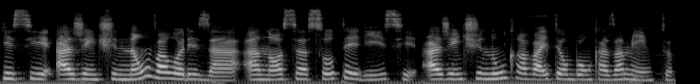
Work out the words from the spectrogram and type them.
que se a gente não valorizar a nossa solteirice, a gente nunca vai ter um bom casamento.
